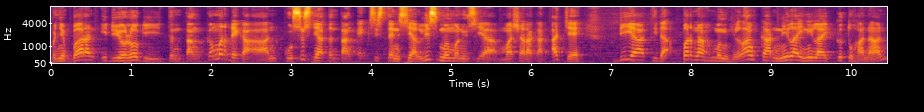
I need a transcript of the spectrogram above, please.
penyebaran ideologi tentang kemerdekaan khususnya tentang eksistensialisme manusia masyarakat Aceh dia tidak pernah menghilangkan nilai-nilai ketuhanan,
